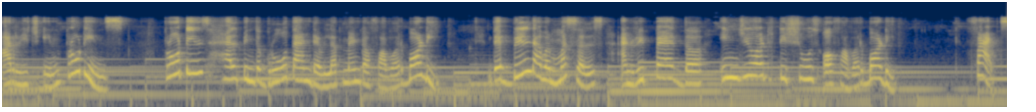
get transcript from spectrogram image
are rich in proteins. Proteins help in the growth and development of our body. They build our muscles and repair the injured tissues of our body. Fats.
